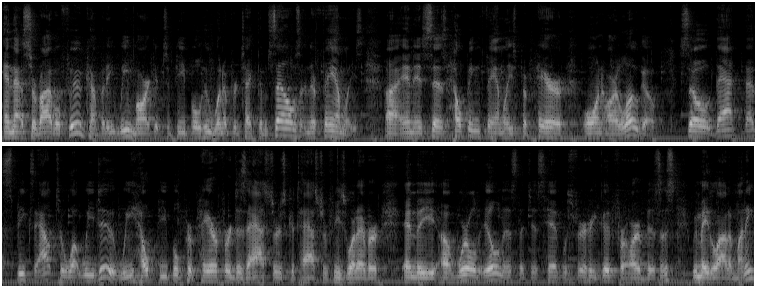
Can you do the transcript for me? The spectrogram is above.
and that survival food company we market to people who want to protect themselves and their families. Uh, and it says helping families prepare on our logo. So that that speaks out to what we do. We help people prepare for disasters catastrophes whatever and the uh, world illness that just hit was very good for our business. We made a lot of money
